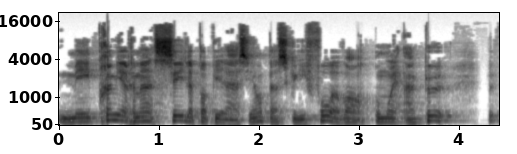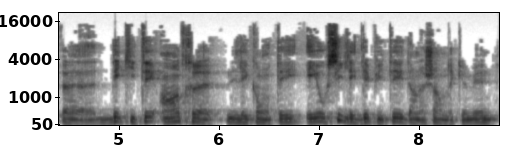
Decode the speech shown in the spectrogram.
mais premièrement, c'est la population parce qu'il faut avoir au moins un peu euh, d'équité entre les comtés et aussi les députés dans la Chambre de communes,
